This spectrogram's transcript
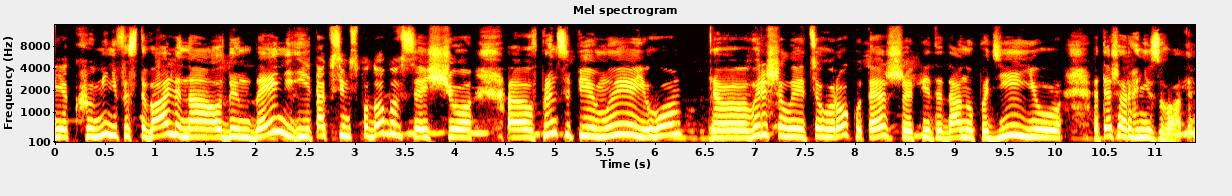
як міні-фестиваль на один день, і так всім сподобався, що е, в принципі ми його е, вирішили цього року теж під дану подію е, теж організувати.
